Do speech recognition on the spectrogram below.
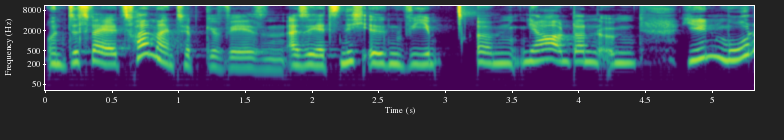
Und das wäre jetzt voll mein Tipp gewesen. Also jetzt nicht irgendwie ähm, ja, und dann ähm, jeden Monat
